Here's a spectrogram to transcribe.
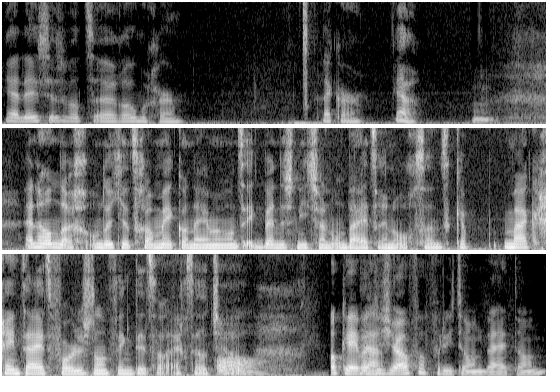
Ja, deze is wat eh, romiger. Lekker, ja. Hm. En handig, omdat je het gewoon mee kan nemen. Want ik ben dus niet zo'n ontbijter in de ochtend. Ik heb, maak er geen tijd voor, dus dan vind ik dit wel echt heel chill. Oh. Oké, wat Ja. is jouw favoriete ontbijt dan?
